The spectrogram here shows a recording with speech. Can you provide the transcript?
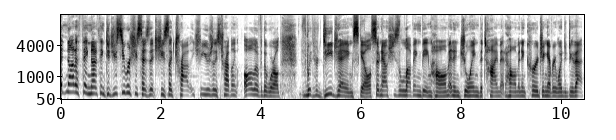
Uh, Not a thing, not a thing. Did you see where she says that she's like traveling? She usually is traveling all over the world with her DJing skills. So now she's loving being home and enjoying the time at home and encouraging everyone to do that.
